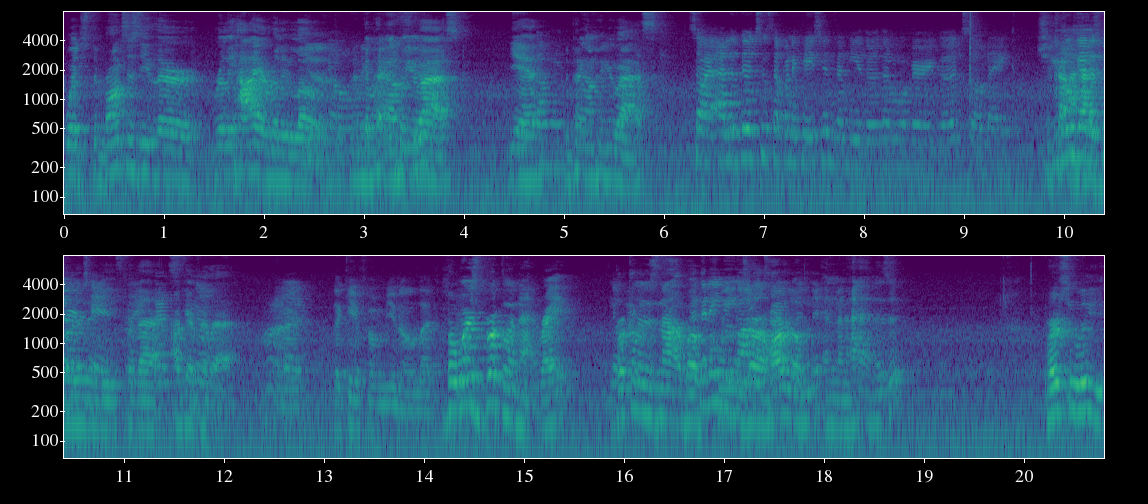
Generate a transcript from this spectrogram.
which the Bronx is either really high or really low, Yeah. No. depending on who you ask. Yeah, depending on who you ask. So I, I lived there two separate occasions, and neither of them were very good. So like, She you kind don't of get a third chance. for like, that. that's- I'll give no. her that. Alright. That came from, you know, life. But where's Brooklyn at, right? No, Brooklyn is not above That ain't even Queens or Harlem limit. and Manhattan, is it? Personally,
